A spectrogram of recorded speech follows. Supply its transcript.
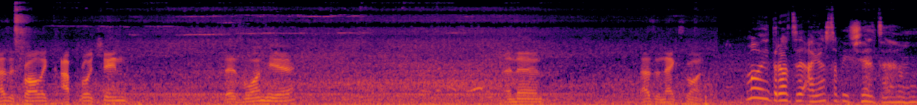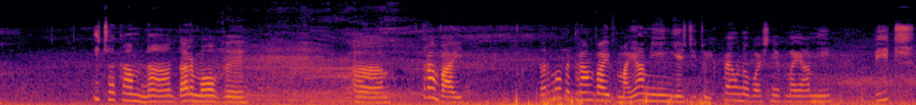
As the trolley approaching, there's one here. And then that's the next one. Moi drodzy, a ja sobie siedzę i czekam na darmowy e, tramwaj. Darmowy tramwaj w Miami. Jeździ tu ich pełno właśnie w Miami Beach.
